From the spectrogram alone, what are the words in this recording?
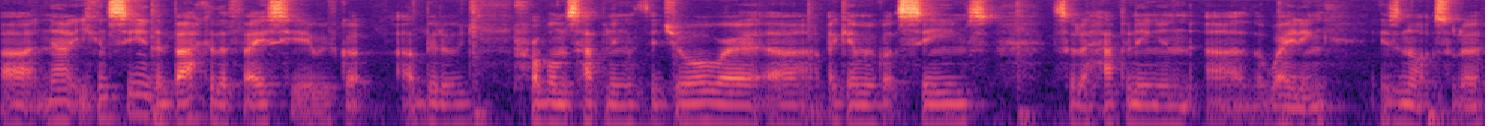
Uh, now you can see in the back of the face here we've got a bit of problems happening with the jaw where uh, again we've got seams sort of happening and uh, the weighting is not sort of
